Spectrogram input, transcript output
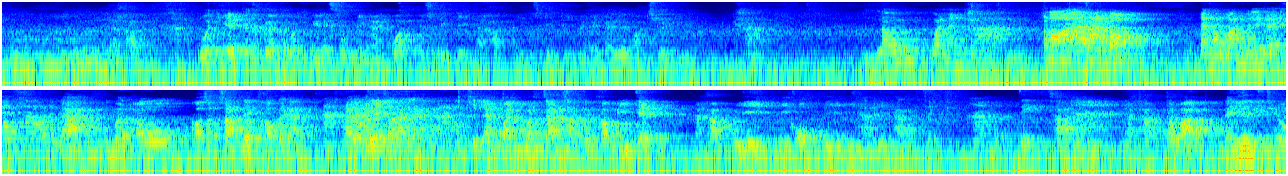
อ๋อนะครับอุบัติเหตุก็จะเกิดกับรถที่มีเลขศูนย์ง่ายกว่าเป็นสถิตินะครับอันนี้เป็นสถิติไม่ใช่แค่เรื่องความเชื่ออย่างเดียวค่ะอืมแล้ววันอังคารวันขออังคารอาจารย์บอกแต่ละวันไปเลยก็ได้คร่าวๆได้ไหมได้คะมันเอาเอาสักสามเลขท็อปแล้วกันอะ อะนะโอเคอย่างวันวันจันทร์สามเลขท็อปมีเจ็ดนะครับมีมีหกมีมีห้าดีห้าเจ็ดห้าหกเจ็ดใช่อ่านะครับแต่ว่าในเรื่องดีเทล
